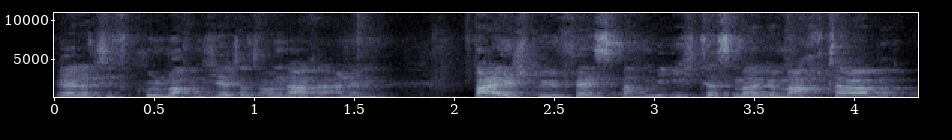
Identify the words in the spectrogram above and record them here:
relativ cool machen. Ich werde das auch nachher an einem Beispiel festmachen, wie ich das mal gemacht habe.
